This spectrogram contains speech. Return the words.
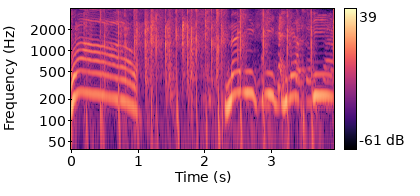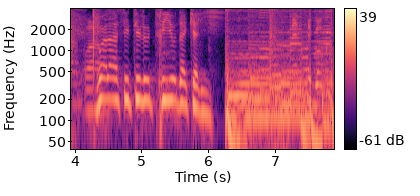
Waouh Magnifique, merci. Wow. Voilà, c'était le trio d'Akali. Merci beaucoup.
